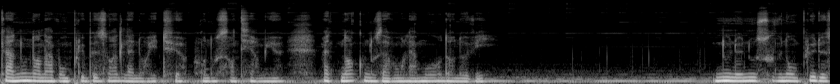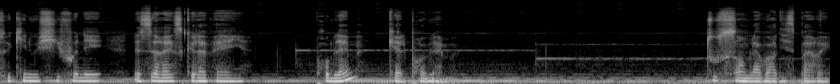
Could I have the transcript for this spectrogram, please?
car nous n'en avons plus besoin de la nourriture pour nous sentir mieux, maintenant que nous avons l'amour dans nos vies. Nous ne nous souvenons plus de ce qui nous chiffonnait, ne serait-ce que la veille. Problème? Quel problème? Tout semble avoir disparu.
